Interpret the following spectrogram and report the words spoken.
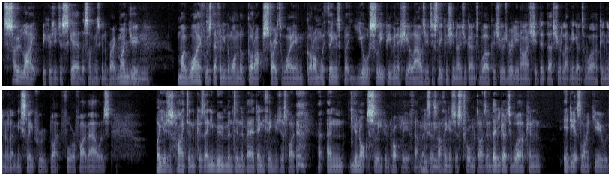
so light because you're just scared that something's going to break. Mind you, mm-hmm. my wife was definitely the one that got up straight away and got on with things. But your sleep, even if she allows you to sleep because she knows you're going to work, and she was really nice, she did that. She would let me go to work and you know let me sleep through like four or five hours. But you're just heightened because any movement in the bed, anything, you're just like, and you're not sleeping properly. If that makes sense, mm-hmm. I think it's just traumatizing. And then you go to work and idiots like you would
